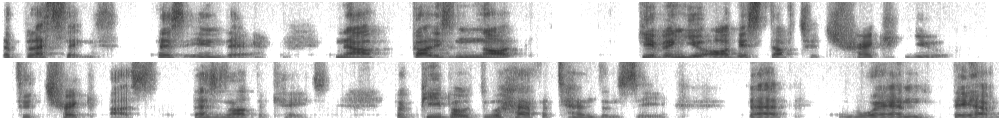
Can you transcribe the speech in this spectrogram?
the blessings that's in there. Now, God is not giving you all this stuff to trick you, to trick us. That's not the case. But people do have a tendency that when they have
